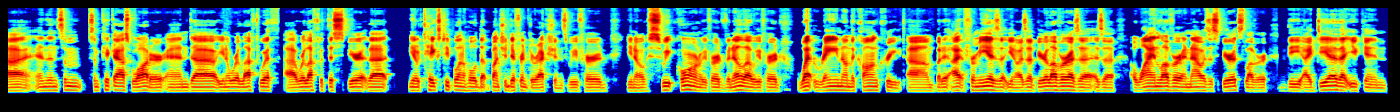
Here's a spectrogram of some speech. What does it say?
uh, and then some some kick ass water, and uh, you know we're left with uh, we're left with this spirit that you know takes people in a whole bunch of different directions we've heard you know sweet corn we've heard vanilla we've heard wet rain on the concrete um, but it, I, for me as a you know as a beer lover as a as a, a wine lover and now as a spirits lover the idea that you can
